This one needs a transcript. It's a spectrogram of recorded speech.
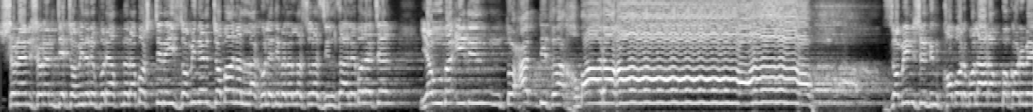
শোনেন শোনেন, যে জমিনের উপরে আপনারা বসছেন, এই জমিনের জবান আল্লাহ খুলে দিবেন। আল্লাহ সুরা জিলজালে বলেছেন ইদিন তুহাদ্দিসু আখবারাহা জমিন সেদিন খবর বলা আরম্ভ করবে।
